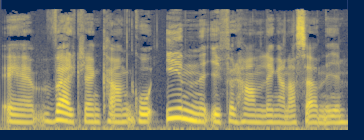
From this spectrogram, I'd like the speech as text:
eh, verkligen kan gå in i förhandlingarna sen i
